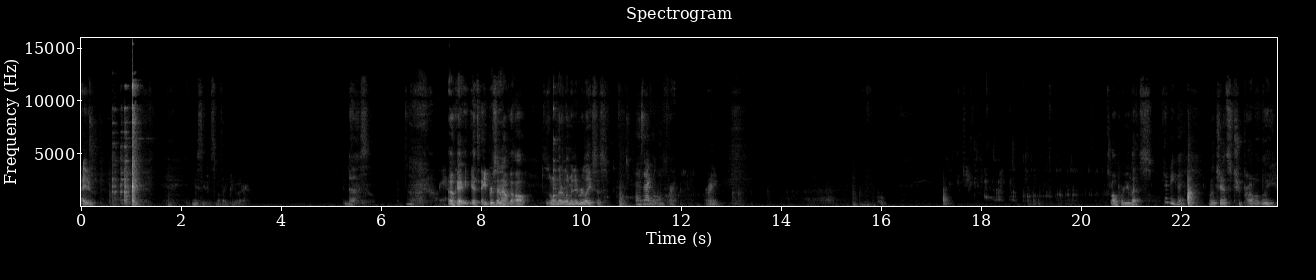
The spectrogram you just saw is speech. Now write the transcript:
I do. Let me see if it smells like peanut butter. It does. Crap. Okay, it's 8% alcohol. This is one of their limited releases, How's that going for it? right? I'll pour you less. That'd be good. On the chance that you probably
